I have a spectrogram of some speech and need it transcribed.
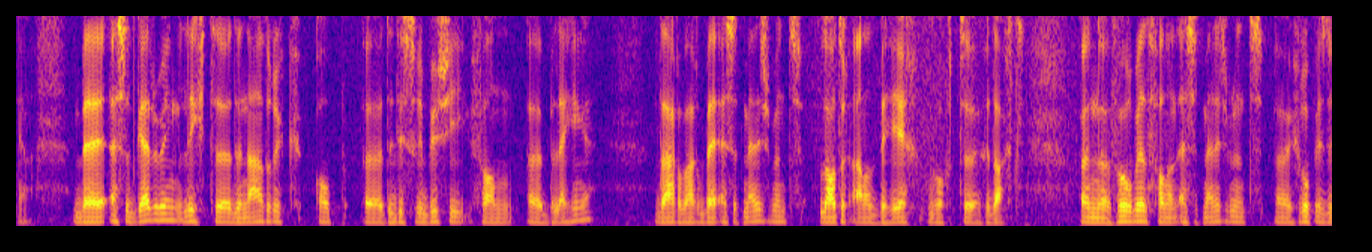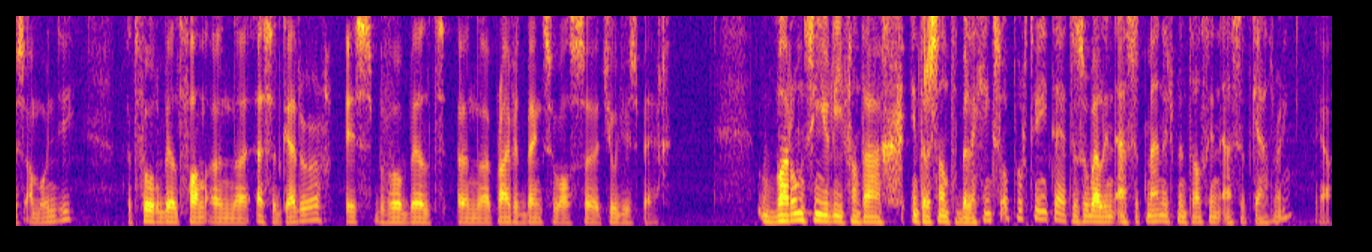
Ja. Bij asset gathering ligt uh, de nadruk op uh, de distributie van uh, beleggingen, daar waar bij asset management louter aan het beheer wordt gedacht. Een voorbeeld van een asset management groep is dus Amundi. Het voorbeeld van een asset gatherer is bijvoorbeeld een private bank zoals Julius Baer. Waarom zien jullie vandaag interessante beleggingsopportuniteiten, zowel in asset management als in asset gathering? Ja.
